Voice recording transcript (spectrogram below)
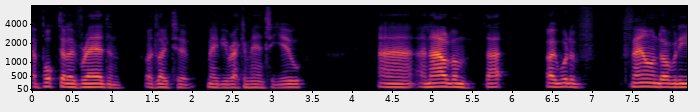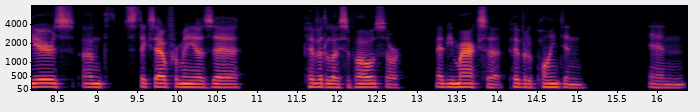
a book that I've read and I'd like to maybe recommend to you, uh, an album that I would have found over the years and sticks out for me as a pivotal, I suppose, or maybe marks a pivotal point in in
